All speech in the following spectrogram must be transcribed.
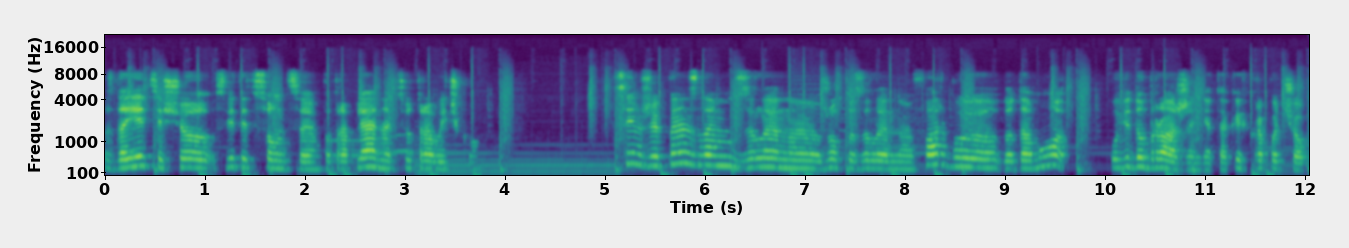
здається, що світить сонце, потрапляє на цю травичку. Цим же пензлем зеленою, жовто-зеленою фарбою додамо у відображення таких крапочок.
